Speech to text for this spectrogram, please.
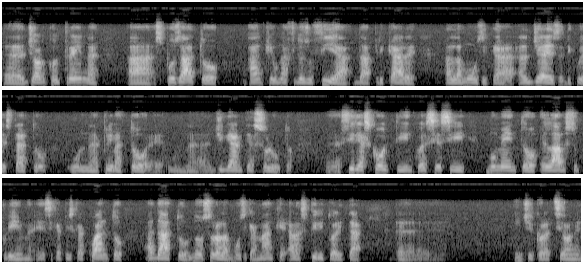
Eh, John Coltrane ha sposato anche una filosofia da applicare alla musica, al jazz, di cui è stato un primatore, un uh, gigante assoluto. Uh, si riascolti in qualsiasi momento A Love Supreme e si capisca quanto ha dato non solo alla musica ma anche alla spiritualità. Uh, in circolazione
